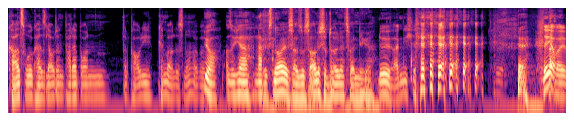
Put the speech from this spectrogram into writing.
Karlsruhe, Kaiserslautern, Paderborn, St. Pauli, kennen wir alles, ne? Aber Ja, also hier nach Nichts Neues, also ist auch nicht so doll in der zweiten Liga. nö, eigentlich. nee, aber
